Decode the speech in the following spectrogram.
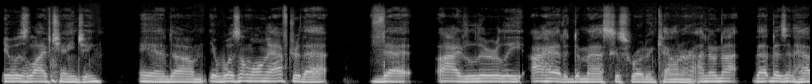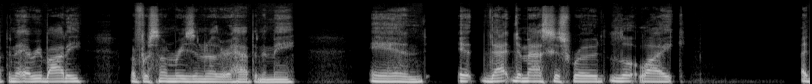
it was life changing, and um, it wasn't long after that that I literally I had a Damascus Road encounter. I know not that doesn't happen to everybody, but for some reason or another, it happened to me, and it that Damascus Road looked like a,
